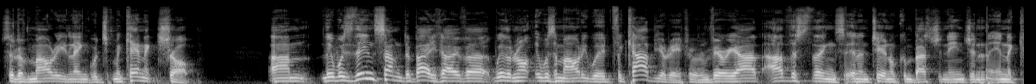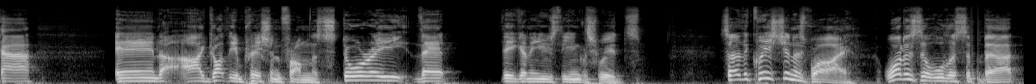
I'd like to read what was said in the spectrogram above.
sort of Maori language mechanic shop. Um, there was then some debate over whether or not there was a Maori word for carburetor and very other things in internal combustion engine in a car. And I got the impression from the story that they're going to use the English words. So the question is why? What is all this about?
